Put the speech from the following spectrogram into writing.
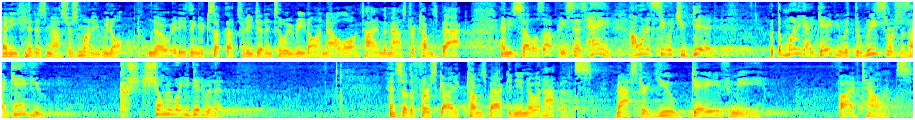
and he hid his master's money. We don't know anything except that's what he did until we read on. Now, a long time, the master comes back and he settles up and he says, Hey, I want to see what you did with the money I gave you, with the resources I gave you. Go show me what you did with it. And so the first guy comes back, and you know what happens. Master, you gave me five talents.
